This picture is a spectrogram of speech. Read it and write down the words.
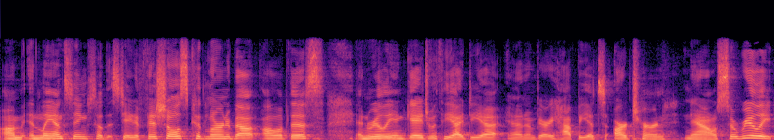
um, in Lansing so that state officials could learn about all of this and really engage with the idea, and I'm very happy it's our turn now. So really,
